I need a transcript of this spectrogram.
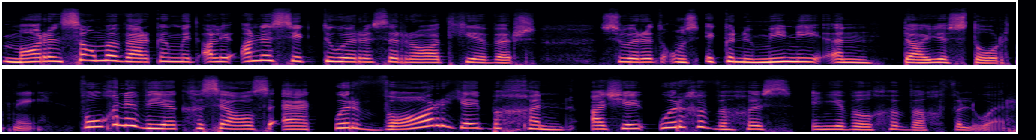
maar in samewerking met al die ander sektore se raadgewers sodat ons ekonomie nie in duie stort nie. Volgende week gesels ek oor waar jy begin as jy oorgewig is en jy wil gewig verloor.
